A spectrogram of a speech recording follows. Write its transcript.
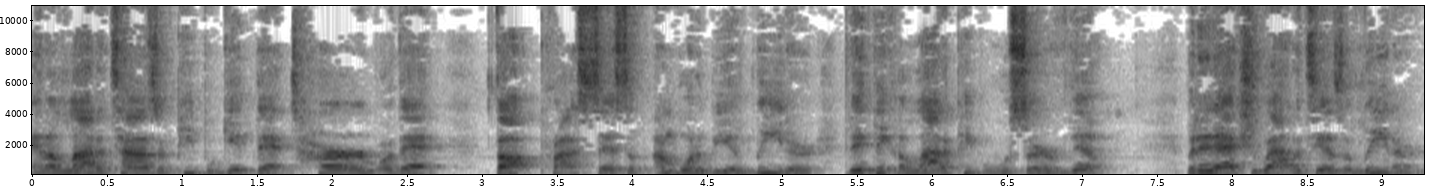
And a lot of times when people get that term or that thought process of I'm going to be a leader, they think a lot of people will serve them. But in actuality, as a leader,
